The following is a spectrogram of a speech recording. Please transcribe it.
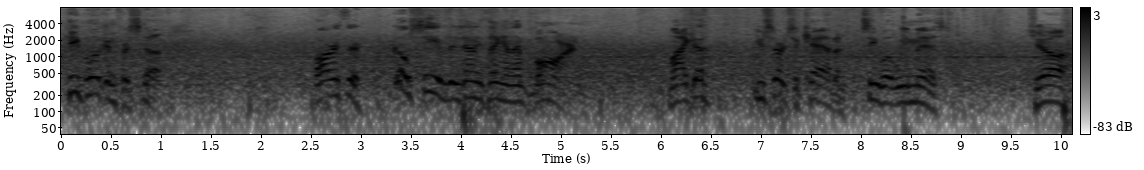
keep looking for stuff. Arthur, go see if there's anything in that barn. Micah, you search the cabin, see what we missed. Sure.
